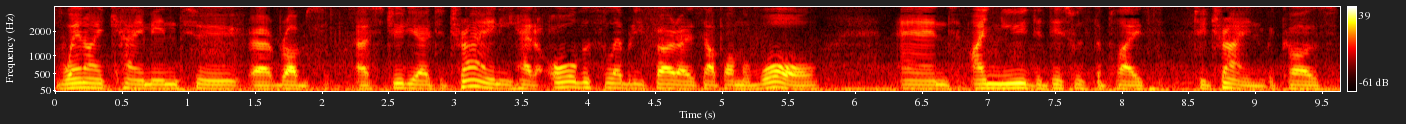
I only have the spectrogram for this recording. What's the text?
when I came into uh, Rob's uh, studio to train, he had all the celebrity photos up on the wall, and I knew that this was the place to train because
